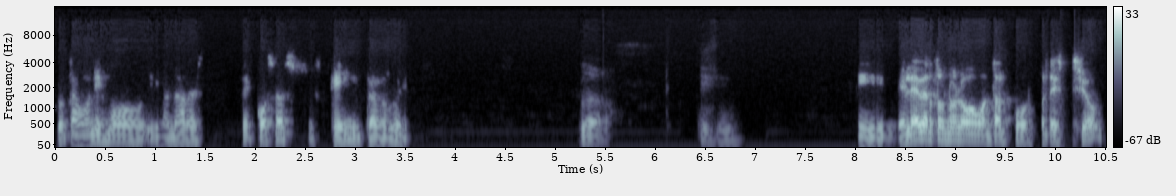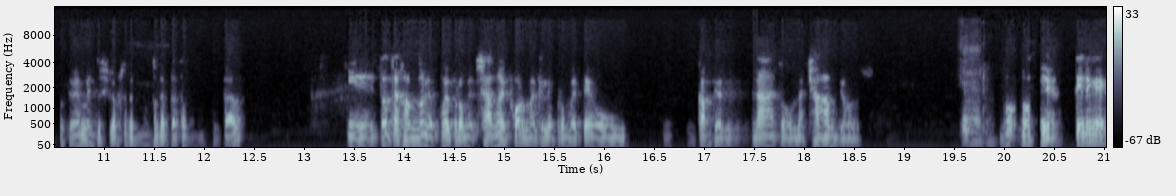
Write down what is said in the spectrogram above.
protagonismo y ganar este, cosas es Kane y Calvert-Lewin. Claro. Ujú. Y el Everton no lo va a aguantar por precio, porque obviamente si le ofrecen un montón de plata lo va a juntar. Y Tottenham no le puede prometer, o sea, no hay forma que le promete un, un campeonato, una Champions. Claro. No, no sé, tienen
